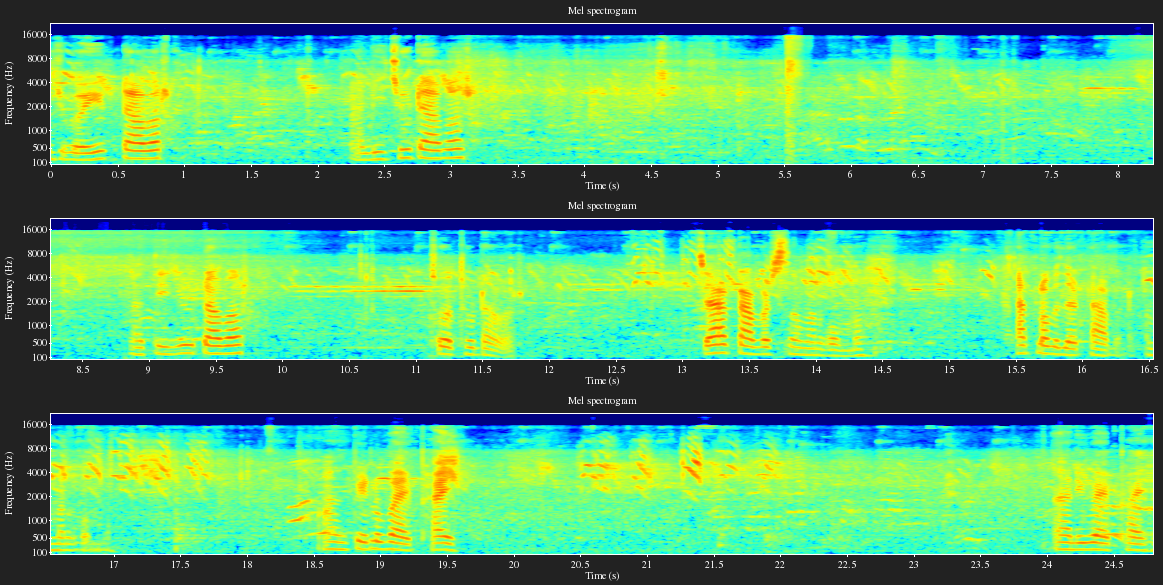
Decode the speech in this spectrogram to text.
જુઓ એક ટાવર આ બીજું ટાવર આ ત્રીજું ટાવર ચોથું ટાવર ચાર ટાવર અમારા ગામમાં આટલો બધો ટાવર અમારા ગામમાં. અને પેલું વાઈફાઈ આરી વાઈફાઈ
